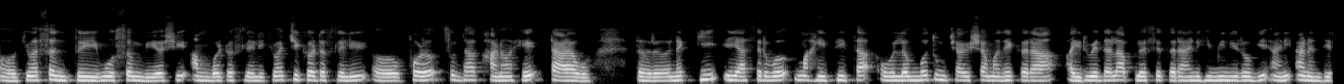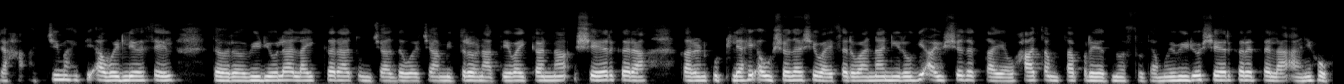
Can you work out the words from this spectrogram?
किंवा संत्री मोसंबी अशी आंबट असलेली किंवा चिकट असलेली फळं सुद्धा खाणं हे टाळावं तर नक्की या सर्व माहितीचा अवलंब तुमच्या आयुष्यामध्ये करा. आयुर्वेदाला आपलंसे करा आणि नेहमी निरोगी आणि आनंदी राहा. आजची माहिती आवडली असेल तर व्हिडिओला लाईक करा. तुमच्या जवळच्या मित्र नातेवाईकांना शेअर करा. कारण कुठल्याही औषधाशिवाय सर्वांना निरोगी आयुष्य जगता यावं हाच आमचा प्रयत्न असतो. त्यामुळे व्हिडिओ शेअर करत चला आणि हो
